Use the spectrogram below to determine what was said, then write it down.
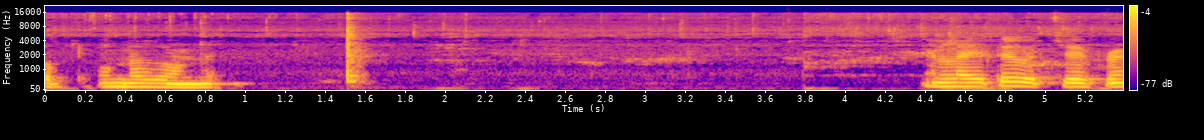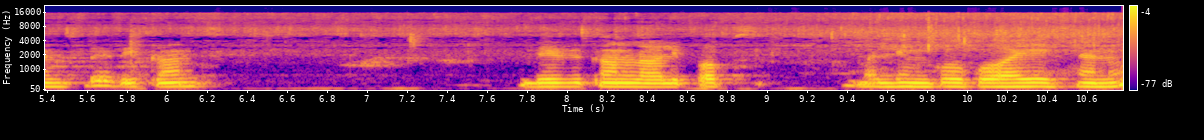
తప్పకుండా చూడండి. ఇలా అయితే వచ్చాయి ఫ్రెండ్స్ బేబీ బేబీకాన్ లాలీపాప్స్ మళ్ళీ ఇంకొక వాయి వేసాను.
